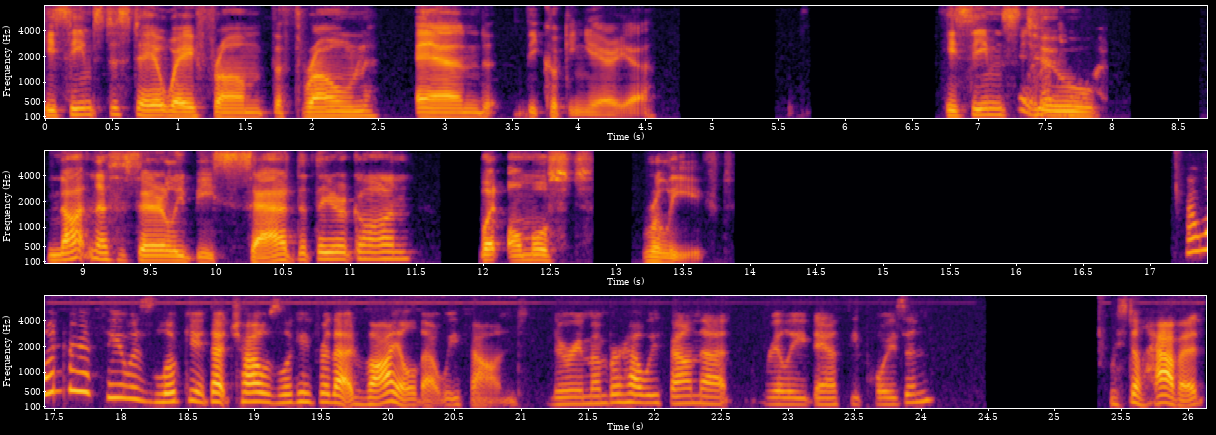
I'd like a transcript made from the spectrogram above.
He seems to stay away from the throne and the cooking area. He seems to not necessarily be sad that they are gone, but almost relieved. I wonder if he was looking, that child was looking for that vial that we found. Do you remember how we found that really nasty poison? We still have it.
